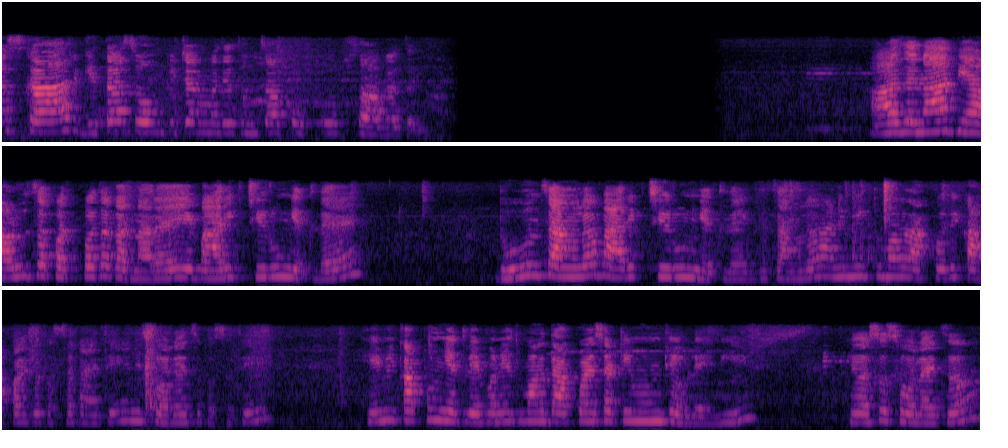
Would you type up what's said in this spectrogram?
नमस्कार गीता सोम किचनमध्ये तुमचा खूप खूप स्वागत आहे. आज आहे ना मी आळूचं पतपत करणार आहे. हे बारीक चिरून घेतलंय. धुवून चांगलं बारीक चिरून घेतलंय. अगदी चांगलं. आणि मी तुम्हाला दाखवते कापायचं कसं काय ते आणि सोलायचं कसं ते. हे मी कापून घेतले पण हे तुम्हाला दाखवायसाठी म्हणून ठेवलंय मी. हे असं सोलायचं.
